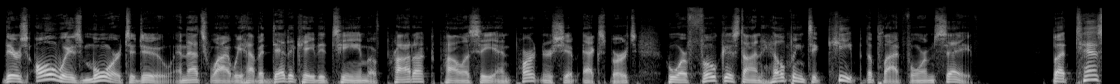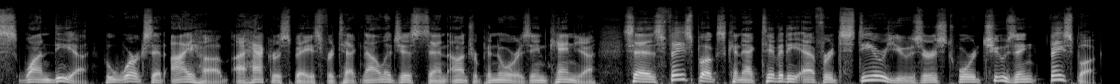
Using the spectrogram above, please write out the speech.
There's always more to do, and that's why we have a dedicated team of product, policy, and partnership experts who are focused on helping to keep the platform safe. But Tess Wandia, who works at iHub, a hackerspace for technologists and entrepreneurs in Kenya, says Facebook's connectivity efforts steer users toward choosing Facebook.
